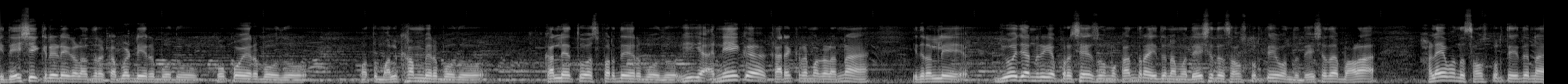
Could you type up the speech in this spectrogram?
ಈ ದೇಶಿ ಕ್ರೀಡೆಗಳು ಅಂದರೆ ಕಬಡ್ಡಿ ಇರ್ಬೋದು, ಖೋ ಖೋ ಇರ್ಬೋದು, ಮತ್ತು ಮಲ್ಖಂಬ್ ಇರ್ಬೋದು, ಕಲ್ಲೆತ್ತುವ ಸ್ಪರ್ಧೆ ಇರ್ಬೋದು, ಹೀಗೆ ಅನೇಕ ಕಾರ್ಯಕ್ರಮಗಳನ್ನು ಇದರಲ್ಲಿ ಯುವಜನರಿಗೆ ಪರಿಚಯಿಸುವ ಮುಖಾಂತರ ಇದು ನಮ್ಮ ದೇಶದ ಸಂಸ್ಕೃತಿ, ಒಂದು ದೇಶದ ಭಾಳ ಹಳೆಯ ಒಂದು ಸಂಸ್ಕೃತಿ ಇದನ್ನು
